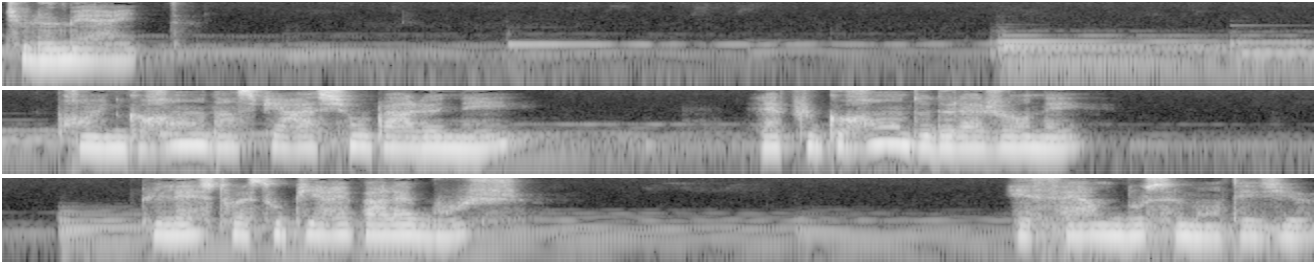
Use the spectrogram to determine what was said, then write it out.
Tu le mérites. Prends une grande inspiration par le nez, la plus grande de la journée, puis laisse-toi soupirer par la bouche et ferme doucement tes yeux.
